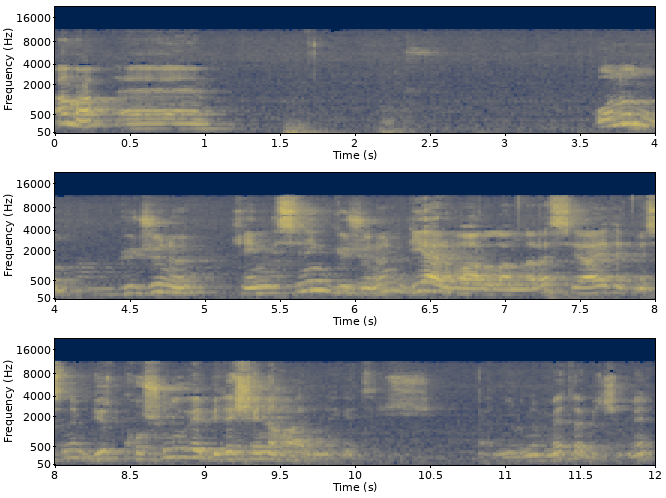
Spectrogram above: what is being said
Ama e, onun gücünü, kendisinin gücünün diğer var olanlara sirayet etmesinin bir koşulu ve bileşeni haline getirir. Yani ürünün meta biçimi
